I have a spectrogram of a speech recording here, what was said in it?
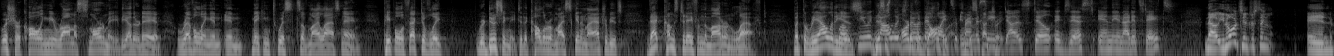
Wisher calling me Rama Smarmy the other day and reveling in, in making twists of my last name. People effectively reducing me to the color of my skin and my attributes. That comes today from the modern left. But the reality Well, is, do you this is acknowledge, part though, of a that dogma white in this country. supremacy does still exist in the United States? Now, you know what's interesting? And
